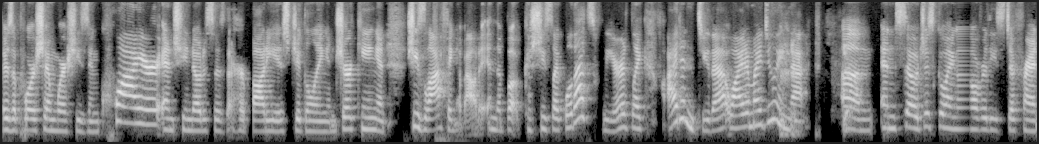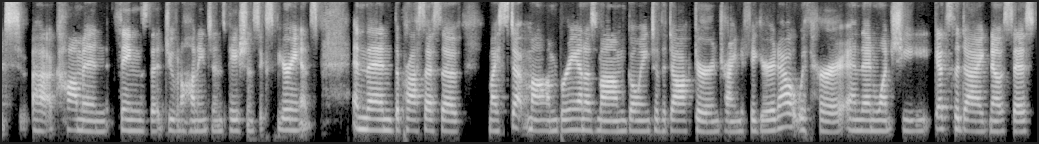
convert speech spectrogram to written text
There's a portion where she's in choir and she notices that her body is jiggling and jerking and she's laughing about it in the book because she's like, well, that's weird. Like, I didn't do that. Why am I doing that? Um, and so just going over these different uh, common things that juvenile Huntington's patients experience, and then the process of my stepmom, Brianna's mom, going to the doctor and trying to figure it out with her. And then once she gets the diagnosis,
